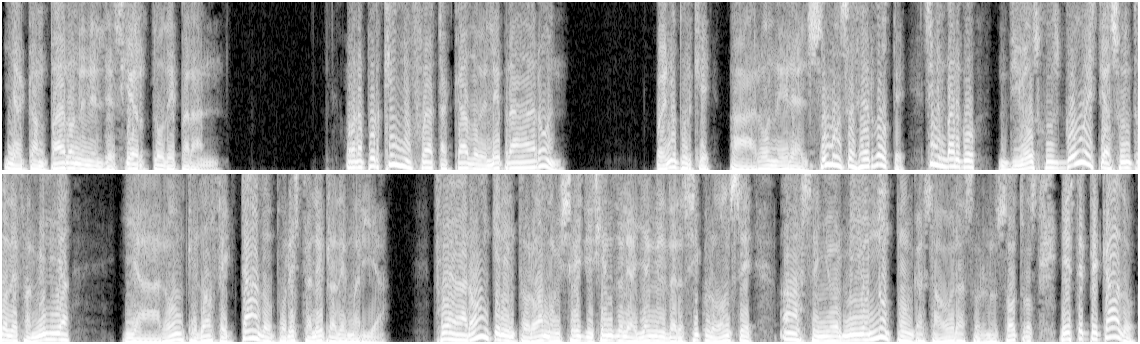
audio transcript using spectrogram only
y acamparon en el desierto de Parán. Ahora, ¿por qué no fue atacado de lepra a Aarón? Bueno, porque Aarón era el sumo sacerdote. Sin embargo, Dios juzgó este asunto de familia y Aarón quedó afectado por esta lepra de María. Fue Aarón quien imploró a Moisés diciéndole allá en el versículo 11, Ah, Señor mío, no pongas ahora sobre nosotros este pecado,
